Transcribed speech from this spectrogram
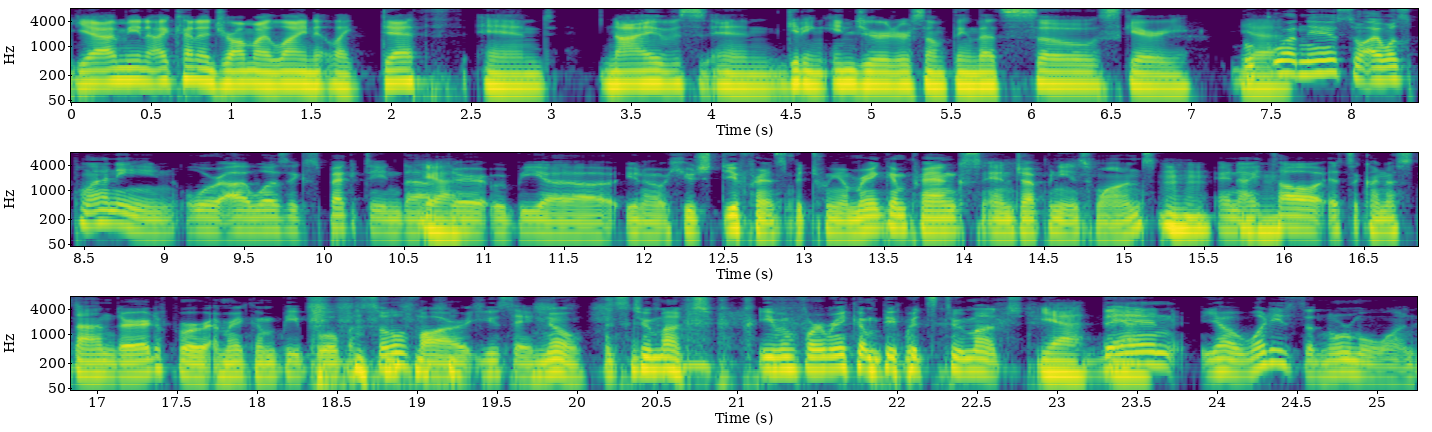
Yeah, I mean, I kind of draw my line at like death and knives and getting injured or something. That's so scary. 僕 Yeah. はね、so I was planning or I was expecting that Yeah. there would be a you know huge difference between American pranks and Japanese ones, Mm-hmm. and I thought it's a kind of standard for American people, but so far you say no, it's too much. Even for American people, it's too much. Yeah, Then yeah, what is the normal one?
